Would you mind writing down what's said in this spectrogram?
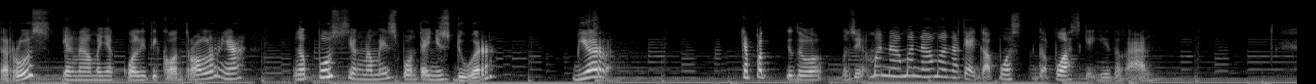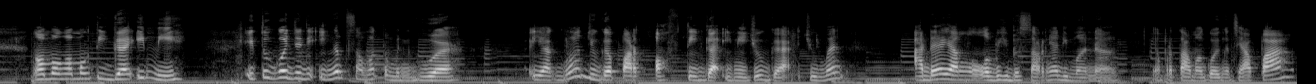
Terus yang namanya quality controllernya ngepush yang namanya spontaneous doer biar cepet gitu maksudnya mana mana mana kayak gak puas gak puas kayak gitu kan. Ngomong-ngomong tiga ini itu gue jadi inget sama temen gue ya gue juga part of tiga ini juga. Cuman ada yang lebih besarnya di mana? Yang pertama gue inget siapa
